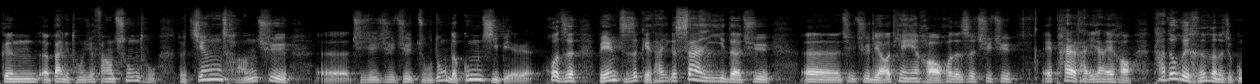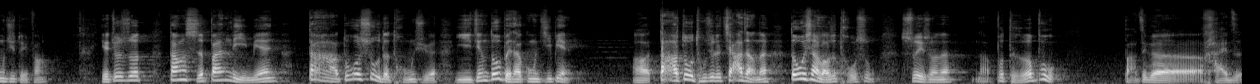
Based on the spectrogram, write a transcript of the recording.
跟呃班里同学发生冲突，就经常去呃去去去去主动的攻击别人，或者别人只是给他一个善意的去呃去去聊天也好，或者是去去哎拍了他一下也好，他都会狠狠的去攻击对方。也就是说，当时班里面大多数的同学已经都被他攻击遍，啊，大多数同学的家长呢都向老师投诉，所以说呢，那不得不把这个孩子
